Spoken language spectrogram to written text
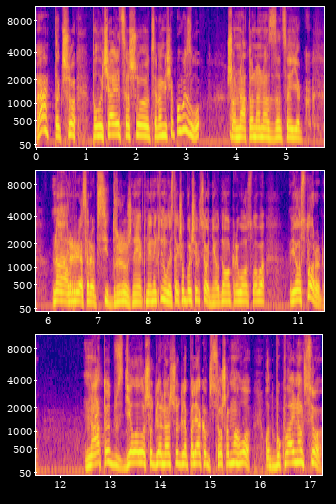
А? Так що, виходить, що це нам ще повезло. Що НАТО на нас за це як на агресора всі дружно як не накинулись, так що більше всього ні одного кривого слова в його сторону. НАТО зробило, що для нас, що для поляків, все, що могло. От буквально все.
